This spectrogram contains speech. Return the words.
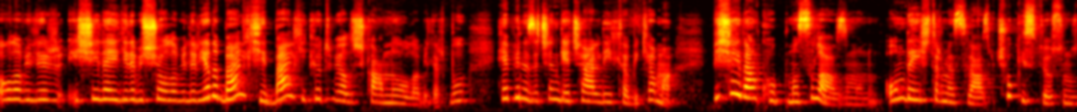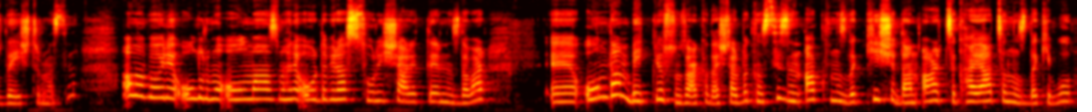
olabilir, işiyle ilgili bir şey olabilir ya da belki belki kötü bir alışkanlığı olabilir. Bu hepiniz için geçerli değil tabii ki ama bir şeyden kopması lazım onun. Onu değiştirmesi lazım. Çok istiyorsunuz değiştirmesini. Ama böyle olur mu olmaz mı? Hani orada biraz soru işaretleriniz de var. Ee, ondan bekliyorsunuz arkadaşlar. Bakın sizin aklınızdaki kişiden artık hayatınızdaki bu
